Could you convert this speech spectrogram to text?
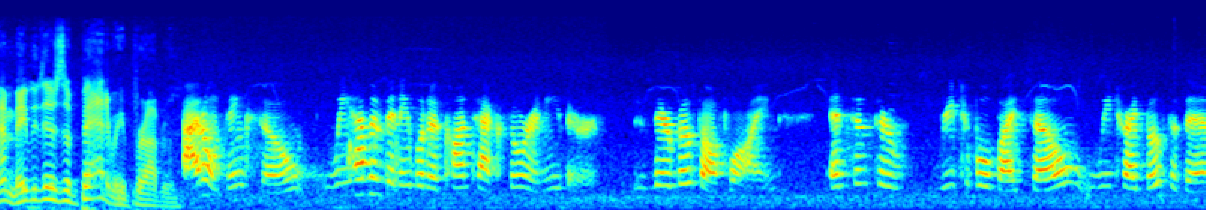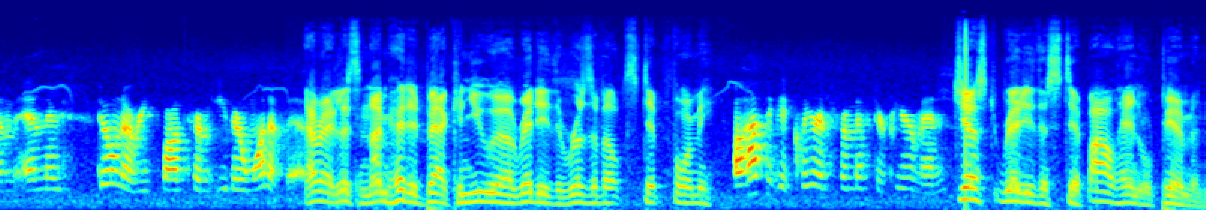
Ah, maybe there's a battery problem. I don't think so. We haven't been able to contact Soren either. They're both offline. And since they're reachable by cell, we tried both of them, and there's Still no response from either one of them. All right, listen, I'm headed back. Can you uh, ready the Roosevelt stip for me? I'll have to get clearance from Mr. Pierman. Just ready the stip. I'll handle Pierman.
